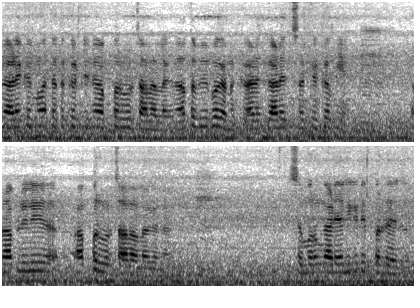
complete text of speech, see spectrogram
गाड्या कमी होत्या तर कंटिन्यू अप्परवर चालायला लागलं. आता मी बघा ना गाड्या गाड्यांची संख्या कमी आहे. तर आपल्याला अप्परवर चालावं लागेल. समोरून गाडी आली की डिप्पर द्यायचं.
